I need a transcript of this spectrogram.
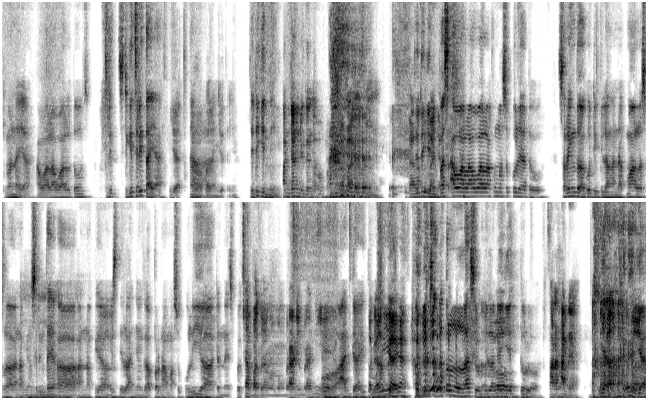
gimana ya? Awal-awal tuh ceri- sedikit cerita ya. Iya. Nah, apa lanjut aja. jadi gini, panjang juga nggak apa-apa. Jadi gini, banyak. pas awal-awal aku masuk kuliah tuh sering tuh aku dibilang anak males lah, anak yang sering Hmm. TA, anak yang istilahnya nggak pernah masuk kuliah dan lain sebagainya. Siapa tuh yang ngomong berani-berani? Oh ada itu. padahal hampir, iya ya hampir satu kelas loh bilang kayak Oh. gitu loh. Farhan ya? Iya, iya,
